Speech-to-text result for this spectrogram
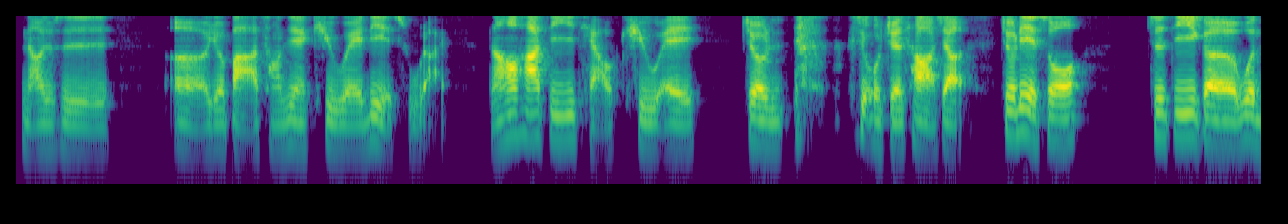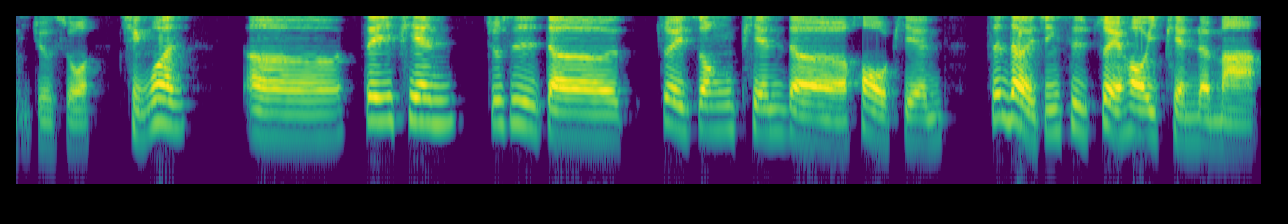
然后就是呃有把常见的 Q&A 列出来，然后他第一条 Q&A 就 就我觉得超好笑，就列说，就是第一个问题就是说，请问呃这一篇就是的最终篇的后篇，真的已经是最后一篇了吗？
